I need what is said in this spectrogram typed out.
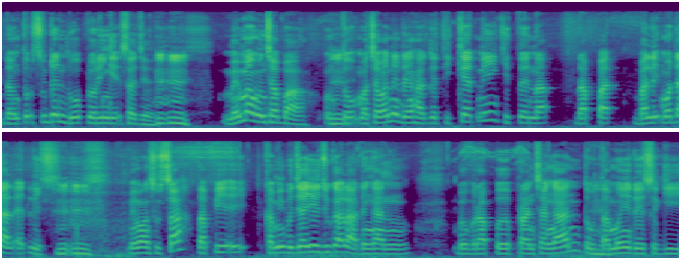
dan untuk student RM20 saja. Mm-mm. Memang mencabar untuk macam mana dengan harga tiket ni kita nak dapat balik modal at least. Mm-mm. Memang susah tapi kami berjaya jugalah dengan beberapa perancangan terutamanya dari segi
